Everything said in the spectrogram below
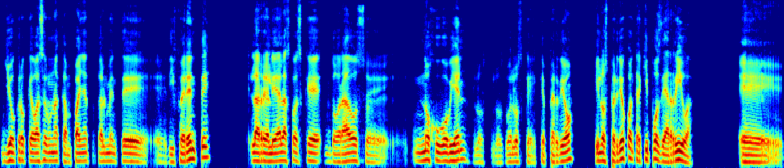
Yo creo que va a ser una campaña totalmente eh, diferente. La realidad de las cosas es que Dorados eh, no jugó bien los, los duelos que, que perdió y los perdió contra equipos de arriba. Eh,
